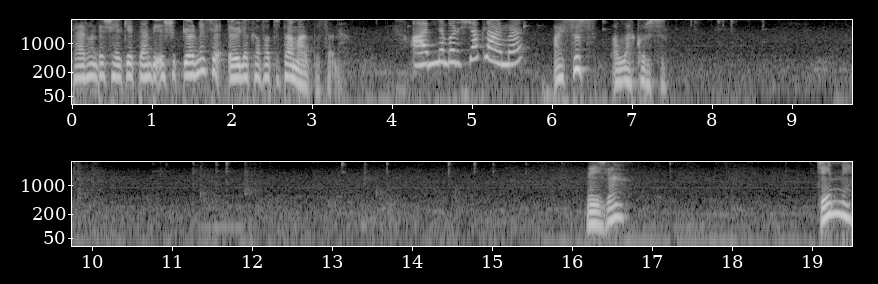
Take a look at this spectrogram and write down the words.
Ferhunde Şevket'ten bir ışık görmese öyle kafa tutamazdı sana. Abimle barışacaklar mı? Ay sus. Allah korusun. Necla? Cem mi?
